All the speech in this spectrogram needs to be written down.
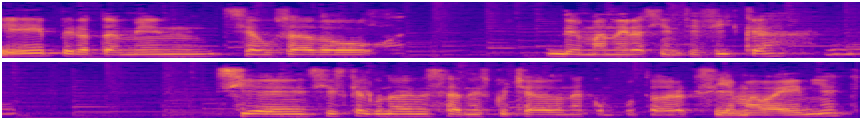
Eh, pero también se ha usado de manera científica. Si, si, es que alguna vez han escuchado de una computadora que se llamaba ENIAC,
